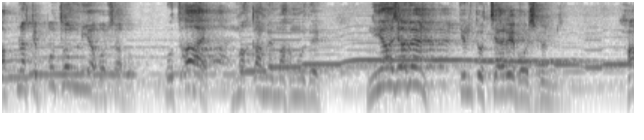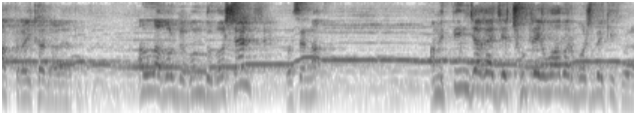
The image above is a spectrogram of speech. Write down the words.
আপনাকে প্রথম নিয়ে বসাবো। কোথায়? মাকামে মাহমুদে। নিয়ে যাবেন, কিন্তু চেয়ারে বসবেন না। হাত রেখা দাঁড়ায়। আল্লাহ বলবে, বন্ধু, বসেন। বলছে, না। আমি তিন জায়গায় যে ছুটে ও আবার বসবে কি করে?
